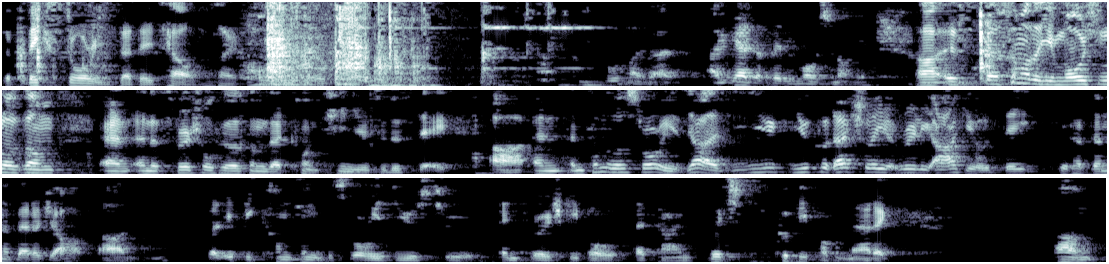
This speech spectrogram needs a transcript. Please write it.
the big stories that they tell. It's like, oh, oh my God. I get a bit emotional here. Uh, it's some of the emotionalism and, and the spiritualism that continue to this day. Uh, and, and some of those stories, yeah, you, you could actually really argue they could have done a better job. Uh, but it becomes some of the stories used to encourage people at times, which could be problematic. Um,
